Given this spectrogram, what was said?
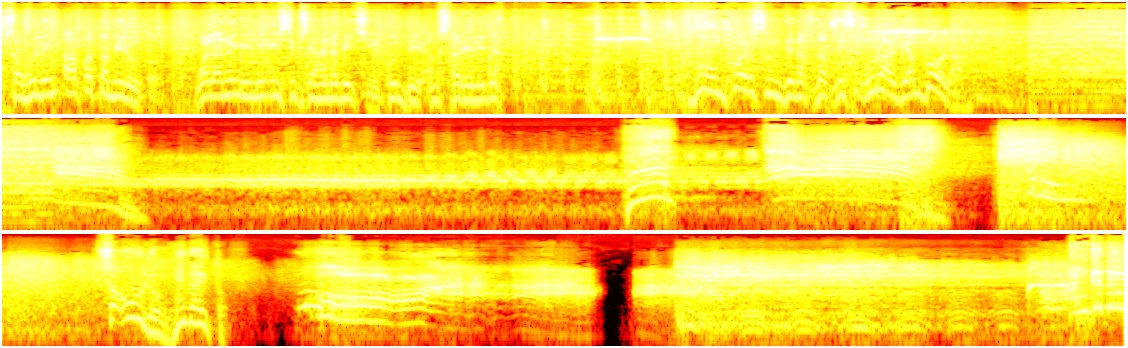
Sa huling apat na minuto, wala nang iniisip si Hanamichi kundi ang sarili niya. Buong pwersong dinakdak ni Sakuragi ang bola. Ha? Ah! Sa ulo ni Naito. Ang gano!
